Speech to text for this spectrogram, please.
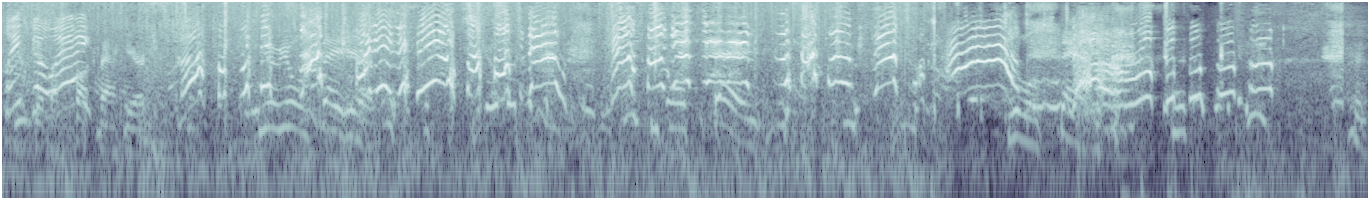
Please Get go away! fuck back here. No! You, you will stay here. I need to heal! No! No! You will stay. No! You will stay. No!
